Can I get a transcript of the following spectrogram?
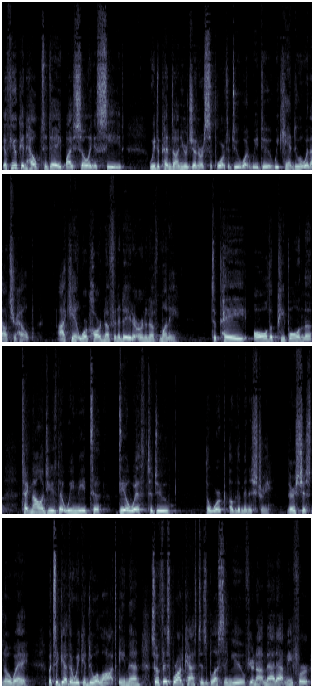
If you can help today by sowing a seed, we depend on your generous support to do what we do. We can't do it without your help. I can't work hard enough in a day to earn enough money to pay all the people and the technologies that we need to deal with to do the work of the ministry. There's just no way. but together we can do a lot. Amen. So if this broadcast is blessing you, if you're not mad at me for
